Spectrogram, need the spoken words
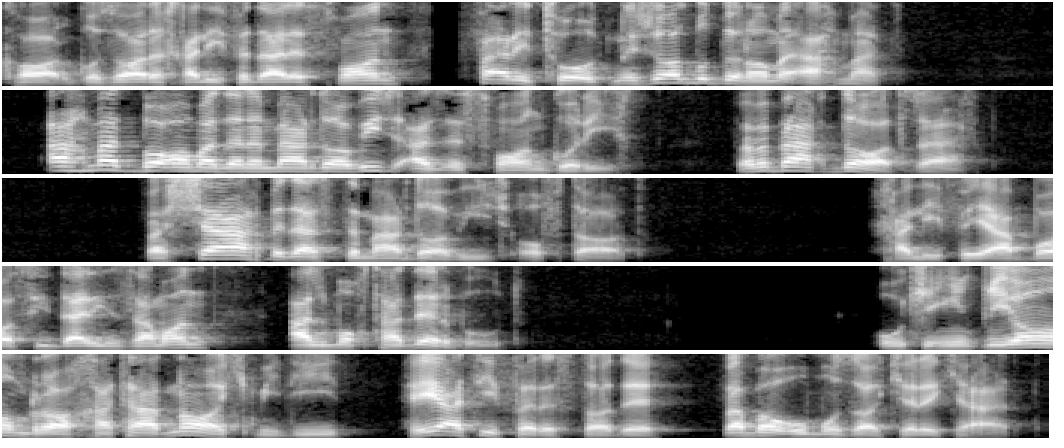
کارگزار خلیفه در اسفان فری ترک نژاد بود به نام احمد. احمد با آمدن مرداویج از اسفان گریخت و به بغداد رفت و شهر به دست مرداویج افتاد. خلیفه عباسی در این زمان المقتدر بود. او که این قیام را خطرناک می‌دید هیئتی فرستاده و با او مذاکره کرد.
